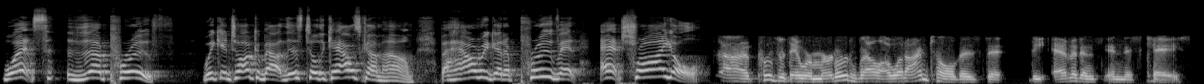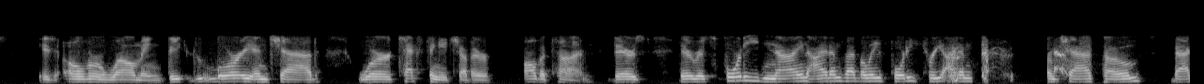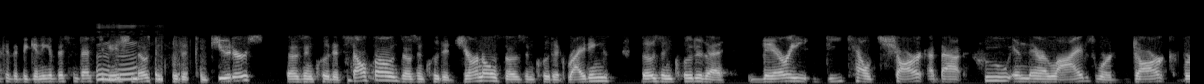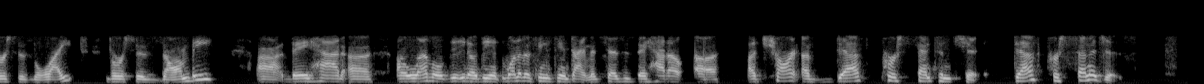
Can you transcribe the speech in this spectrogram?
What's the proof? We can talk about this till the cows come home, but how are we going to prove it at trial? Uh, proof that they were murdered? Well, what I'm told is that the evidence in this case is overwhelming. The, Lori and Chad were texting each other all the time. There's there was 49 items, I believe, 43 items from Chad's home back at the beginning of this investigation. Mm-hmm. Those included computers, those included cell phones, those included journals, those included writings, those included a very detailed chart about who in their lives were dark versus light versus zombie. Uh, they had a, a level, you know, the, one of the things the indictment says is they had a, a, a chart of death percentages, death percentages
